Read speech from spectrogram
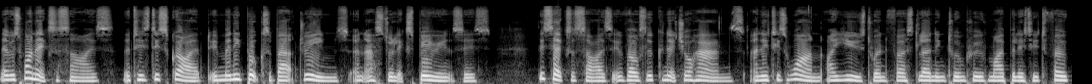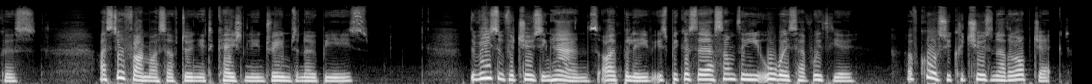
There is one exercise that is described in many books about dreams and astral experiences. This exercise involves looking at your hands, and it is one I used when first learning to improve my ability to focus. I still find myself doing it occasionally in dreams and OBEs. The reason for choosing hands, I believe, is because they are something you always have with you. Of course, you could choose another object,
